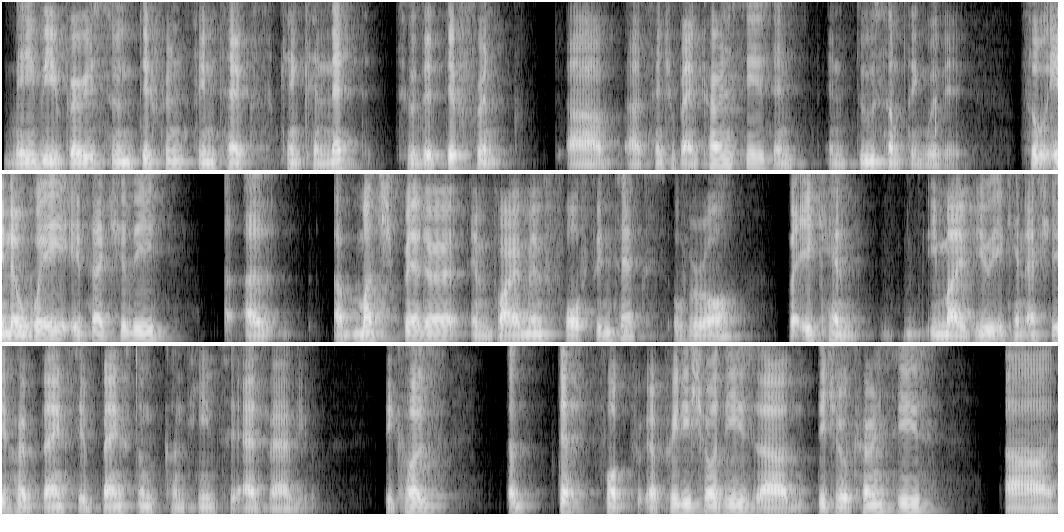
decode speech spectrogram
maybe very soon different fintechs can connect to the different uh, uh, central bank currencies and, and do something with it. So in a way, it's actually a, a much better environment for fintechs overall, but it can, in my view, it can actually hurt banks if banks don't continue to add value. Because uh, for uh, pretty sure these uh, digital currencies, uh,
